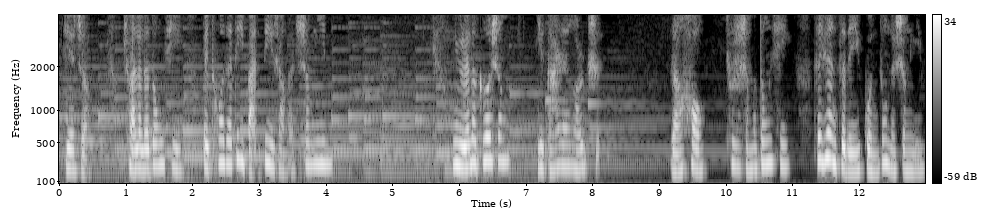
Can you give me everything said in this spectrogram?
接着传来了东西被拖在地板地上的声音，女人的歌声也戛然而止，然后就是什么东西在院子里滚动的声音，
